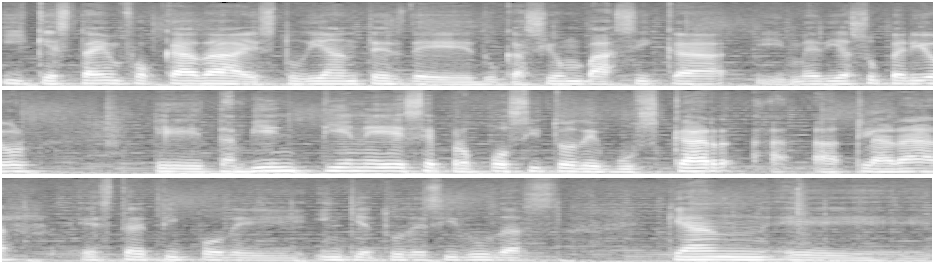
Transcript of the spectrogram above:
y que está enfocada a estudiantes de educación básica y media superior, eh, también tiene ese propósito de buscar aclarar este tipo de inquietudes y dudas que han, eh,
